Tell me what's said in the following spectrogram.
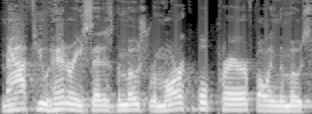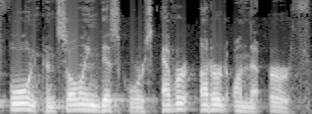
Matthew Henry said is the most remarkable prayer following the most full and consoling discourse ever uttered on the earth.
